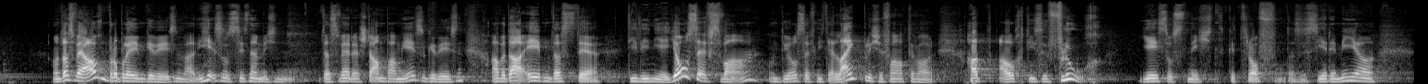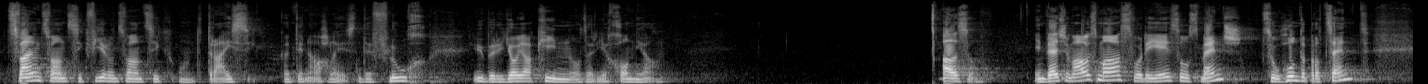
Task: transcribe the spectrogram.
Und das wäre auch ein Problem gewesen, weil Jesus ist nämlich, ein, das wäre der Stammbaum Jesu gewesen, aber da eben, dass der die Linie Josefs war und Josef nicht der leibliche Vater war, hat auch dieser Fluch Jesus nicht getroffen. Das ist Jeremia 22, 24 und 30. Könnt ihr nachlesen. Der Fluch über Joachim oder Jechonia. Also, in welchem Ausmaß wurde Jesus Mensch? Zu 100 Prozent.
